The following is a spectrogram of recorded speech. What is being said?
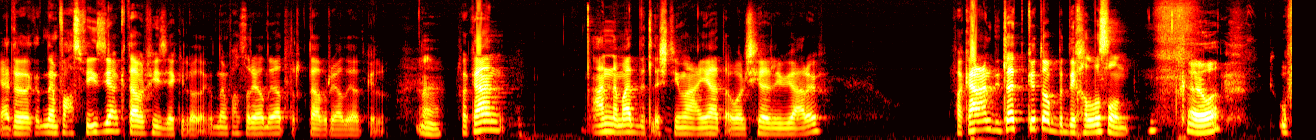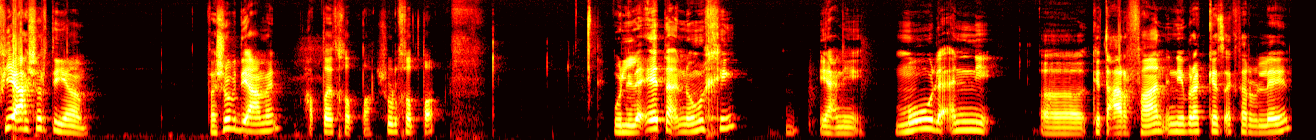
يعني بدك تقدم فحص فيزياء كتاب الفيزياء كله. بدك تقدم فحص رياضيات كتاب الرياضيات كله. إيه. فكان عندنا مادة الاجتماعيات أول شيء اللي بيعرف فكان عندي ثلاث كتب بدي أخلصهم. أيوه. وفي عشرة أيام. فشو بدي أعمل؟ حطيت خطة. شو الخطة؟ واللي لقيتها إنه مخي يعني مو لأني آه كنت عرفان إني بركز أكثر بالليل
